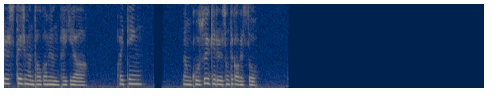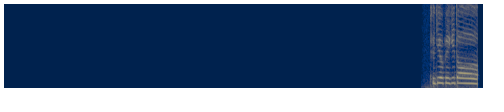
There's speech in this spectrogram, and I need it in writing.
칠 스테이지만 더 가면 100이야. 파이팅. 난 고수의 길을 선택하겠어. 드디어 100이다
